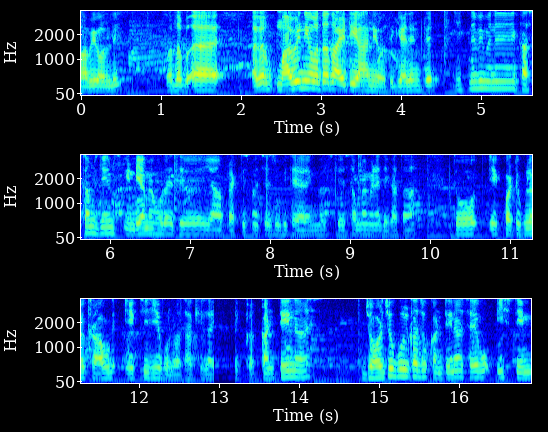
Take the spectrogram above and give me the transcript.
Mavi only. मतलब अ, अगर मावी नहीं होता तो आई टी यहाँ नहीं होती गारंटेड जितने भी मैंने कस्टम्स गेम्स इंडिया में हो रहे थे या प्रैक्टिस मैचेस जो भी थे एंगल्स के, सब में मैंने देखा था। तो एक पर्टिकुलर क्राउड एक चीज़ ये बोल रहा था लाइक कंटेनर्स जॉर्जो पुल का जो कंटेनर्स है, वो इस टीम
